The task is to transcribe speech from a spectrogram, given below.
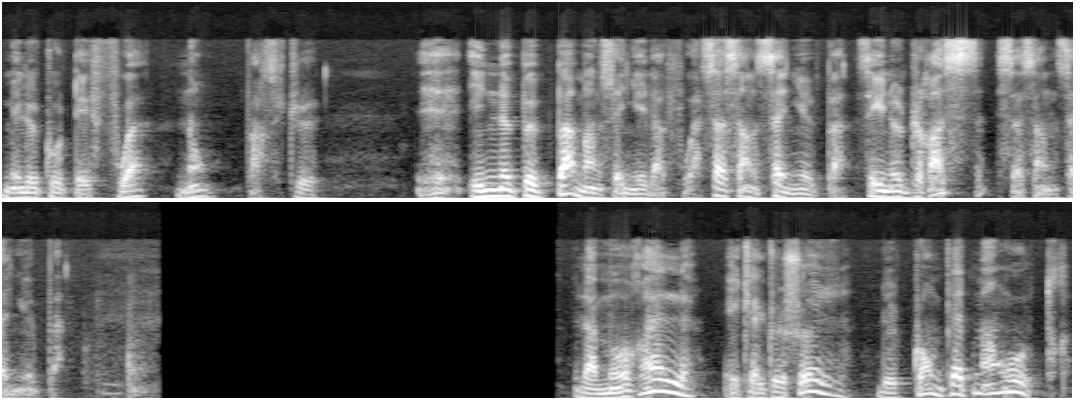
Mais le côté foi, non, parce que eh, il ne peut pas m'enseigner la foi. Ça s'enseigne pas. C'est une grâce, ça s'enseigne pas. La morale est quelque chose de complètement autre,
